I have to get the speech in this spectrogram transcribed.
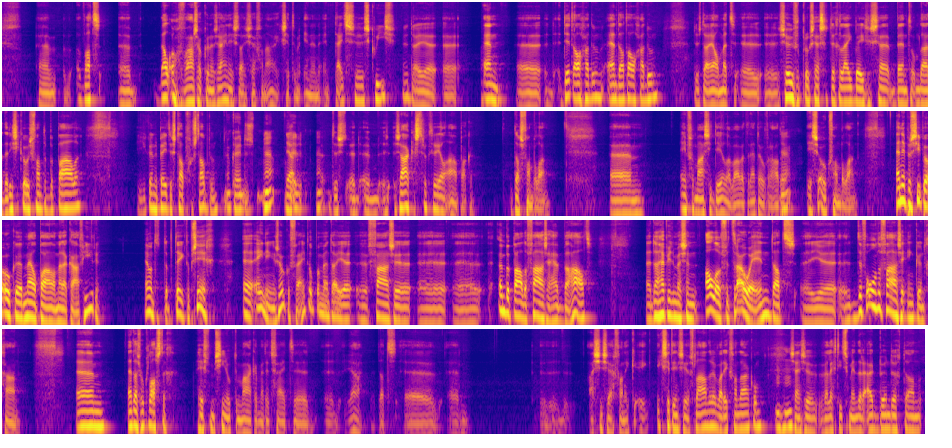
uh, wat uh, wel een gevaar zou kunnen zijn, is dat je zegt van nou, ik zit in een, een tijdssqueeze. dat je en dit al gaat doen en dat al gaat doen. Dus dat je al met zeven processen tegelijk bezig bent om daar de risico's van te bepalen. Je kunt het beter stap voor stap doen. Oké, dus ja. ja, Dus uh, zaken structureel aanpakken. Dat is van belang. Um, informatie delen, waar we het net over hadden, is ook van belang. En in principe ook uh, mijlpalen met elkaar vieren. En want dat betekent op zich, uh, één ding is ook een feit. Op het moment dat je fase, een bepaalde fase hebt behaald, dan heb je er met z'n allen vertrouwen in dat je de volgende fase in kunt gaan. Um, en dat is ook lastig. Heeft misschien ook te maken met het feit uh, uh, ja, dat uh, als je zegt van ik, ik, ik zit in Zeeuws-Vlaanderen, waar ik vandaan kom, mm -hmm. zijn ze wellicht iets minder uitbundig dan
